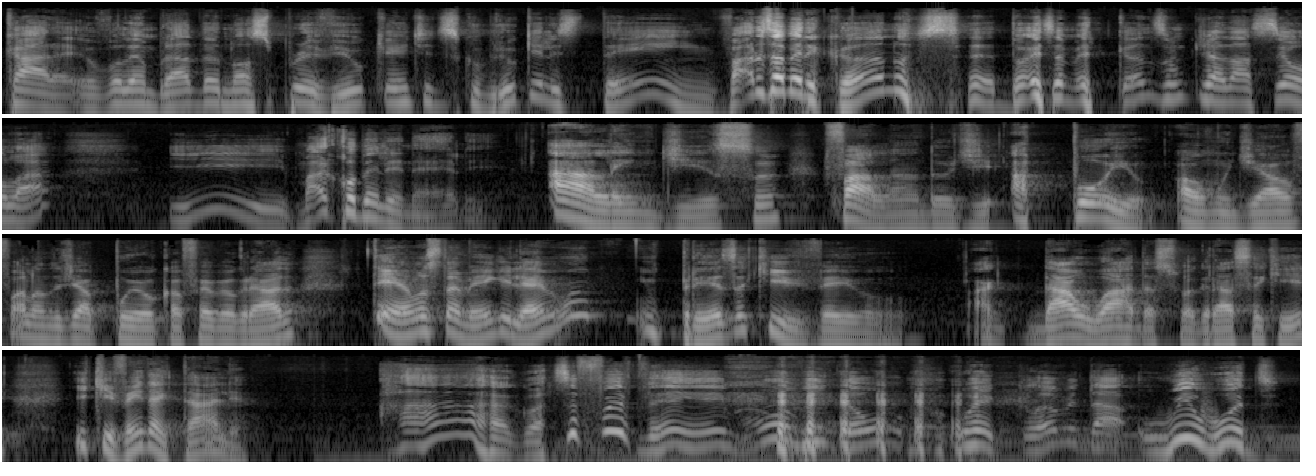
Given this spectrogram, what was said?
Cara, eu vou lembrar do nosso preview que a gente descobriu que eles têm vários americanos, dois americanos, um que já nasceu lá, e Marco Bellinelli. Além disso, falando de apoio ao Mundial, falando de apoio ao Café Belgrado, temos também, Guilherme, uma empresa que veio dar o ar da sua graça aqui e que vem da Itália. Ah, agora você foi bem, hein? Vamos ouvir então o reclame da WeWood.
